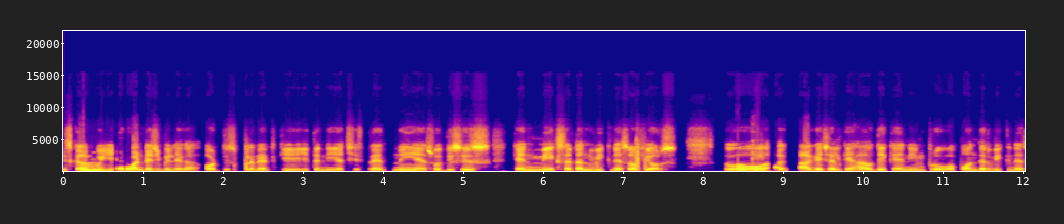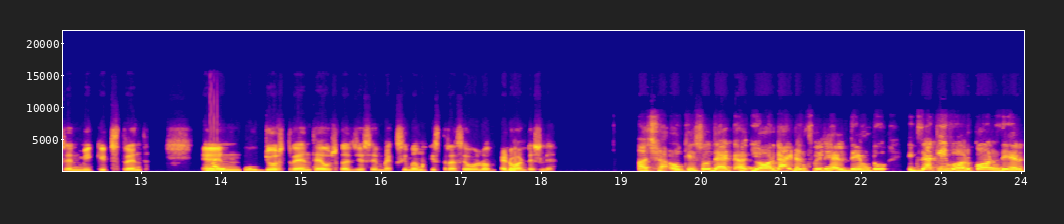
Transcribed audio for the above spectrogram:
इसका hmm. आपको ये एडवांटेज मिलेगा और दिस प्लेनेट की इतनी अच्छी स्ट्रेंथ नहीं है so this is can make certain weakness of yours तो okay. आगे चल के how they can improve upon their weakness and make it strength and जो स्ट्रेंथ है उसका जैसे मैक्सिमम किस तरह से वो लोग एडवांटेज ले। Acha, okay. So that uh, your guidance will help them to exactly work on their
